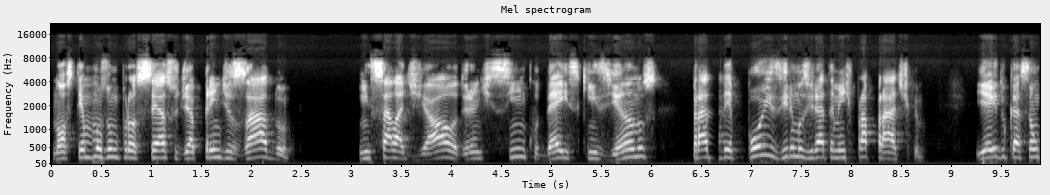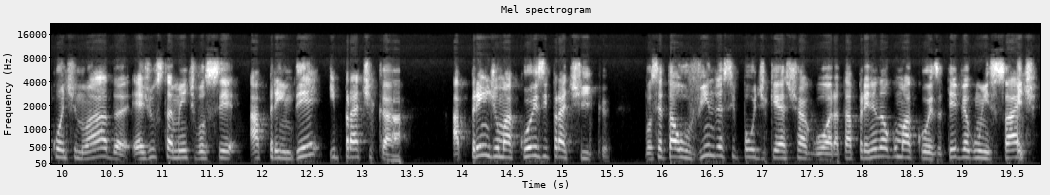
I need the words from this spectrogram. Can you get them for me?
nós temos um processo de aprendizado em sala de aula durante 5, 10, 15 anos para depois irmos diretamente para a prática. E a educação continuada é justamente você aprender e praticar. Aprende uma coisa e pratica. Você está ouvindo esse podcast agora, está aprendendo alguma coisa, teve algum insight?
